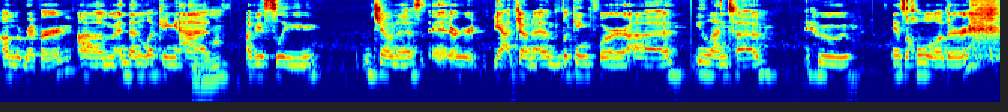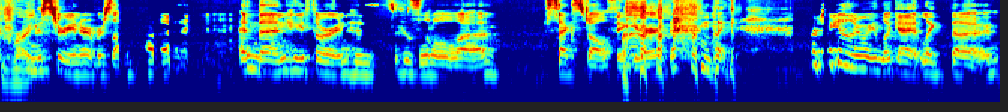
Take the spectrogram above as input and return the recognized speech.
on the river, um, and then looking at mm-hmm. obviously Jonah, or yeah, Jonah, looking for uh, Yolenta, who is a whole other right. mystery in and of herself. and then Hathor and his his little uh, sex doll figure, like particularly when we look at like the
